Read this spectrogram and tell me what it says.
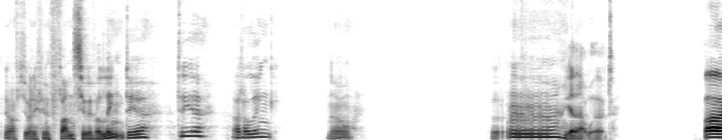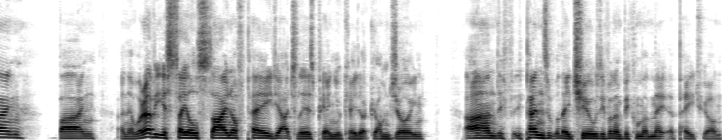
You don't have to do anything fancy with a link, do you? Do you? Add a link? No. Uh, yeah, that worked. Bang, bang. And then wherever your sales sign off page, it actually is pnuk.com join. And if it depends what they choose, if they want to become a, mate, a Patreon,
